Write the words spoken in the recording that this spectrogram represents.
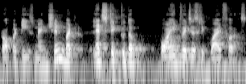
properties mentioned but let's stick to the point which is required for us.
